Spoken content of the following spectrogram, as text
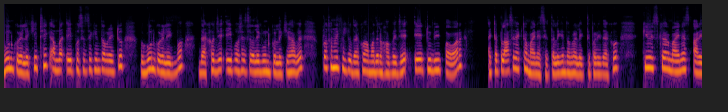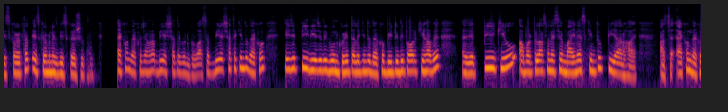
গুণ করে লিখি। ঠিক আমরা এই প্রসেসে কিন্তু আমরা একটু গুণ করে লিখব। দেখো যে এই প্রসেসে তাহলে গুণ করলে কি হবে? প্রথমে কিন্তু দেখো আমাদের হবে যে এ টু দি পাওয়ার একটা প্লাসের একটা মাইনাসের তাহলে কিন্তু আমরা লিখতে পারি দেখো q square minus r square অর্থাৎ a square minus b square সূত্র। এখন দেখো যে আমরা বি এর সাথে গুণ করব। আচ্ছা বি এর সাথে কিন্তু দেখো, এই যে পি দিয়ে যদি গুণ করি, তাহলে কিন্তু দেখো বি টু দি পাওয়ার কি হবে? যে পি কিউ আবার প্লাস মাইনাসে মাইনাস কিন্তু পি আর হয়। আচ্ছা এখন দেখো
